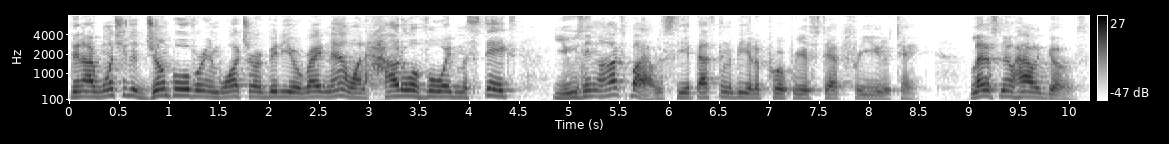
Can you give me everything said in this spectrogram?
then I want you to jump over and watch our video right now on how to avoid mistakes using ox bile to see if that's going to be an appropriate step for you to take. Let us know how it goes.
